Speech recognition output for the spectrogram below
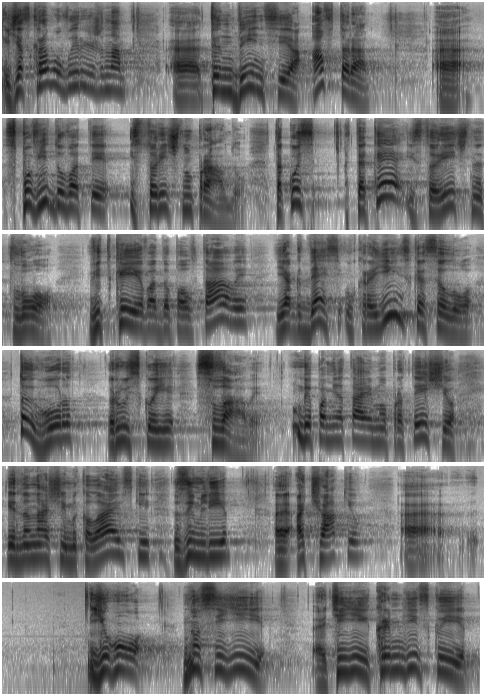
яскраво виражена е, тенденція автора е, сповідувати історичну правду. Так ось таке історичне тло від Києва до Полтави, як десь українське село, той город руської слави. Ну, Ми пам'ятаємо про те, що і на нашій Миколаївській землі е, Очаків, е, його носії е, тієї кремлівської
